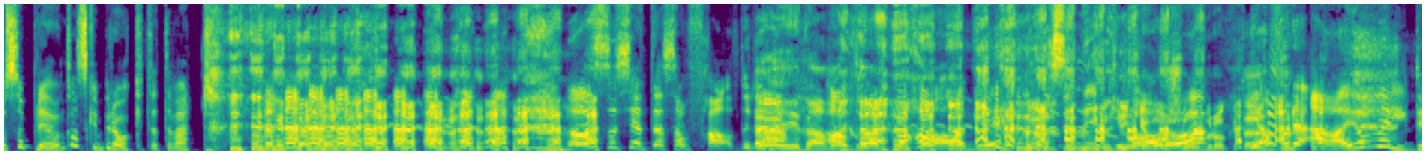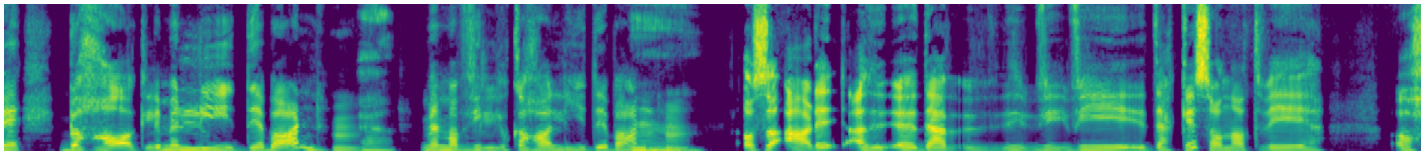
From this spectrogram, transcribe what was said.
og så ble hun ganske bråkete etter hvert. og så kjente jeg sånn Fader, det hadde vært behagelig hvis hun ikke, Ikke var var så bråkete. Ja, for det er jo veldig behagelig med lydige barn. ja. Men man vil jo ikke ha lydige barn. Mm. Og så er det, det er, vi, vi, det er ikke sånn at vi Åh,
